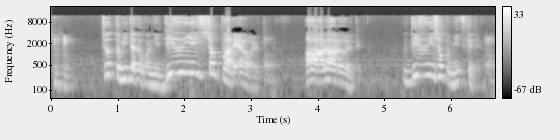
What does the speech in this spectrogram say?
ちょっと見たとこにディズニーショップあるやろ言うて、うん。あああるある言うて。ディズニーショップ見つけて。うん。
